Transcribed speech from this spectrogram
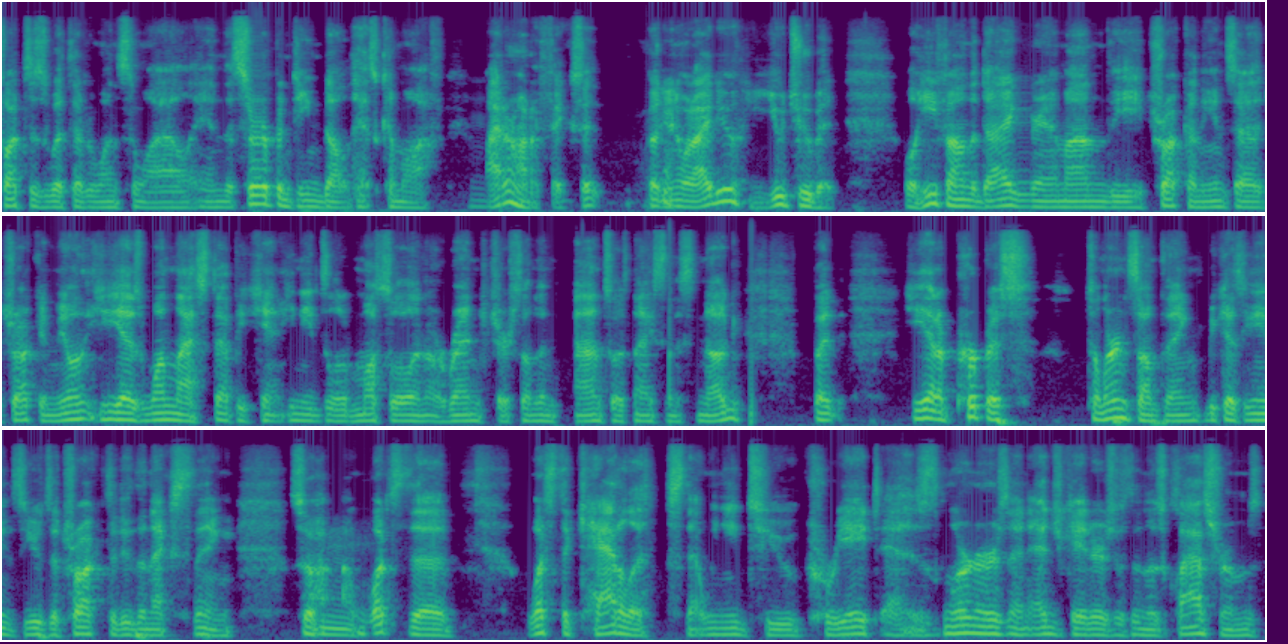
futzes with every once in a while and the serpentine belt has come off mm-hmm. i don't know how to fix it but you know what i do? Youtube it. Well he found the diagram on the truck on the inside of the truck and the only he has one last step. He can't he needs a little muscle and a wrench or something on so it's nice and snug. But he had a purpose to learn something because he needs to use the truck to do the next thing. So mm. what's the what's the catalyst that we need to create as learners and educators within those classrooms?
